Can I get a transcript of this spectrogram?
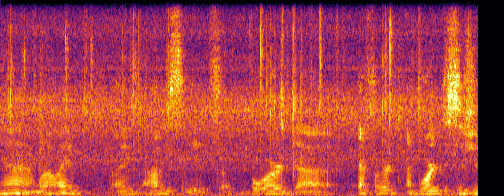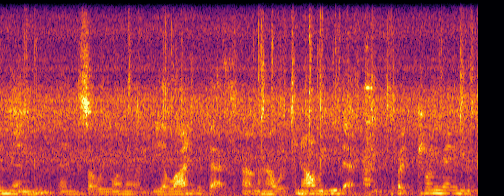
Yeah, well, I, I, obviously, it's a board, uh, effort, a board decision, and, and so we wanna be aligned with that, on how, we- and how we do that. But Councilman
